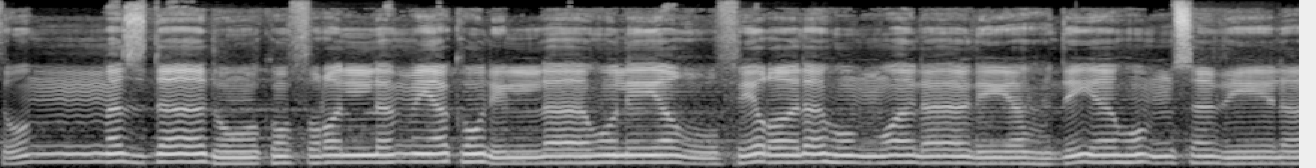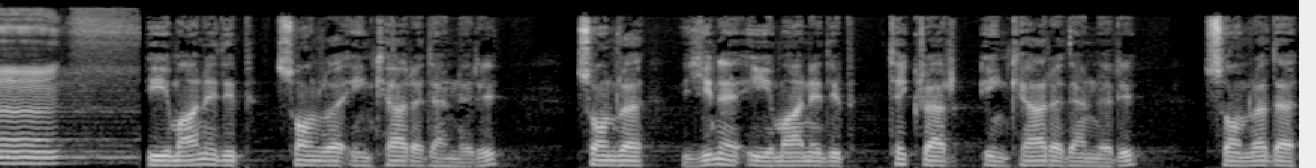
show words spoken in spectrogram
ثم ازدادوا كفرا لم يكن الله ليغفر لهم ولا ليهديهم سبيلا İman edip sonra inkar edenleri, sonra yine iman edip tekrar inkar edenleri, sonra da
